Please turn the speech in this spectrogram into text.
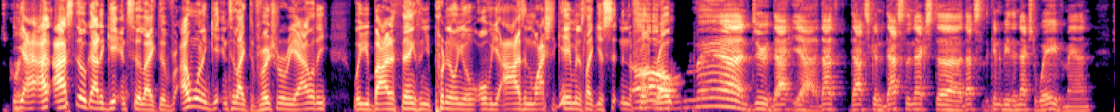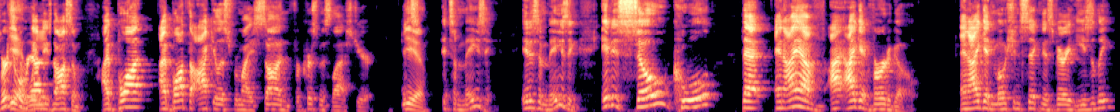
It's great. Yeah, I, I still got to get into like the. I want to get into like the virtual reality where you buy the things and you put it on your over your eyes and watch the game, and it's like you're sitting in the front oh, row. Oh man, dude, that yeah, that that's gonna that's the next uh that's gonna be the next wave, man. Virtual Yeah, reality is awesome. I bought I bought the Oculus for my son for Christmas last year. It's, Yeah. it's amazing. It is amazing. It is so cool that, and I have I, I get vertigo, and I get motion sickness very easily.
